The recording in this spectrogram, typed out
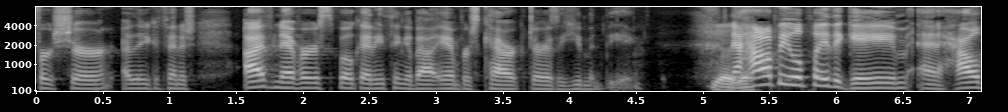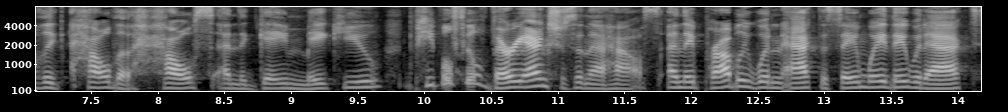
for sure. I think you can finish. I've never spoke anything about Amber's character as a human being. yeah, Now, yeah. how people play the game and how the how the house and the game make you, people feel very anxious in that house, and they probably wouldn't act the same way they would act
